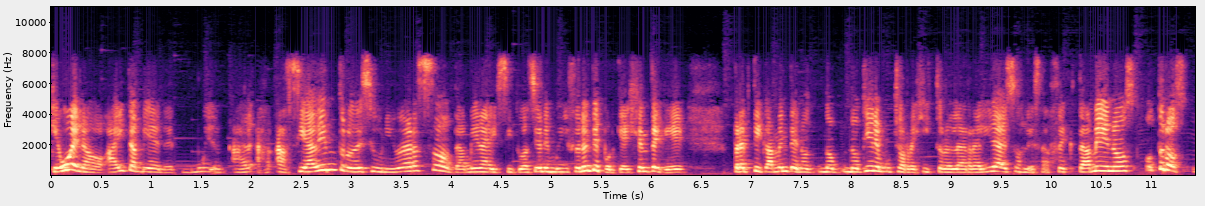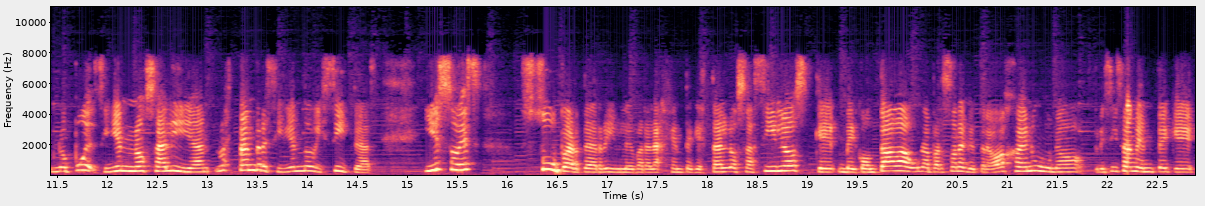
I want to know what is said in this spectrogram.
que bueno, ahí también, muy, hacia adentro de ese universo también hay situaciones muy diferentes porque hay gente que prácticamente no, tiene mucho registro de la realidad, eso les afecta menos. Otros, no puede, si bien no salían, no están recibiendo visitas. Y eso es súper terrible para la gente que está en los asilos, que me contaba una persona que trabaja en uno, precisamente, que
